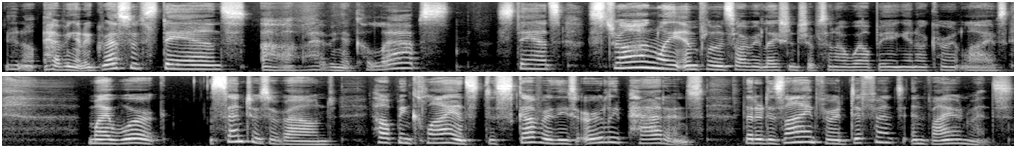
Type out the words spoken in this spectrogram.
you know, having an aggressive stance, uh, having a collapse stance strongly influence our relationships and our well being in our current lives. My work centers around helping clients discover these early patterns that are designed for different environments,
